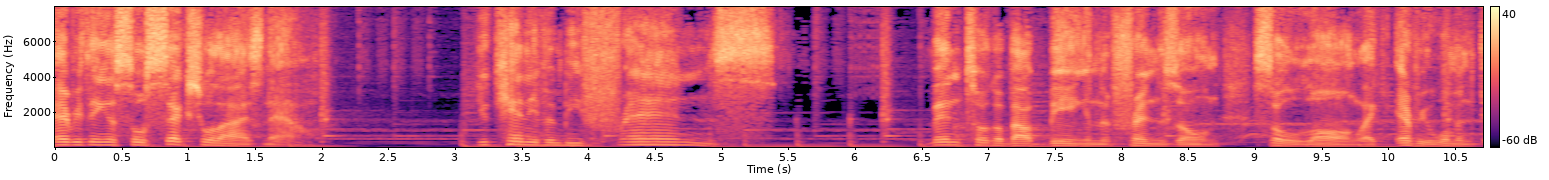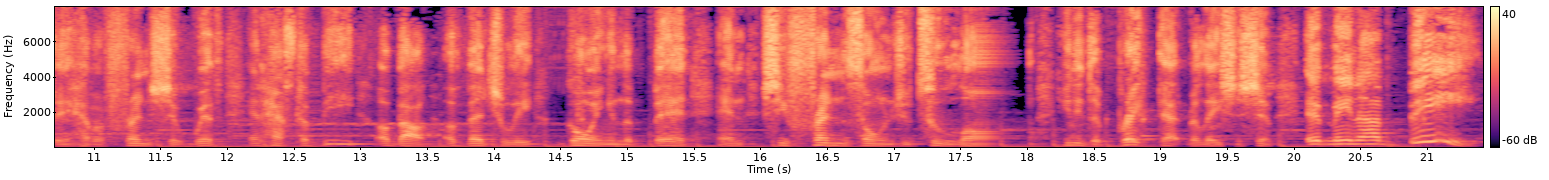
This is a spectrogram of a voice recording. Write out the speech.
Everything is so sexualized now. You can't even be friends. Men talk about being in the friend zone so long, like every woman they have a friendship with, it has to be about eventually going in the bed, and she friend zones you too long. You need to break that relationship. It may not be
